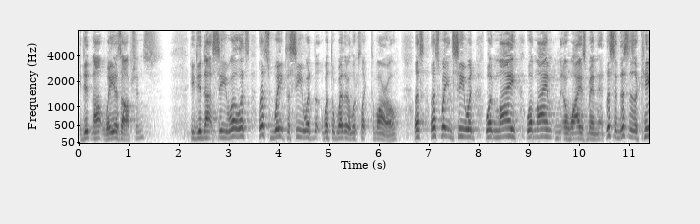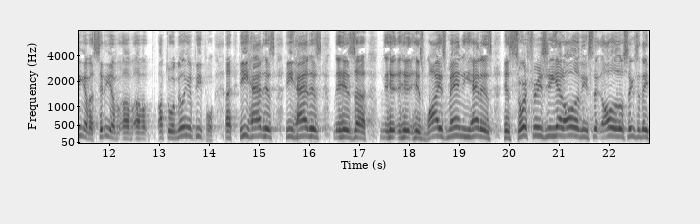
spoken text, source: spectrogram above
He did not weigh his options. He did not see, well, let's, let's wait to see what the, what the weather looks like tomorrow. Let's, let's wait and see what, what my, what my wise men, listen, this is a king of a city of, of, of up to a million people. Uh, he had his, he had his, his, uh, his, his, wise men. He had his, his sorceries. He had all of these, all of those things that they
